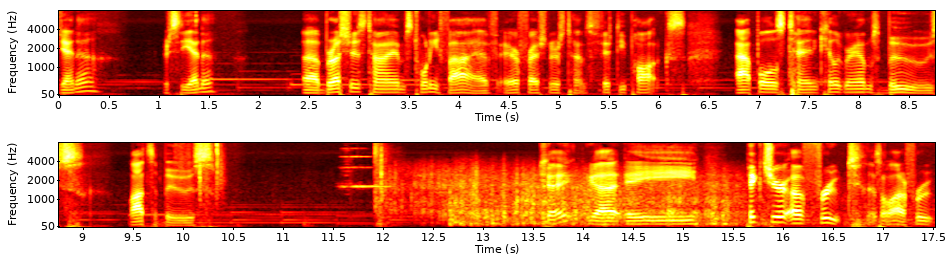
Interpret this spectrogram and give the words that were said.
Jenna? Or Sienna? Uh, brushes times 25. Air fresheners times 50 pox. Apples 10 kilograms. Booze. Lots of booze. Okay, we got a picture of fruit. That's a lot of fruit.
